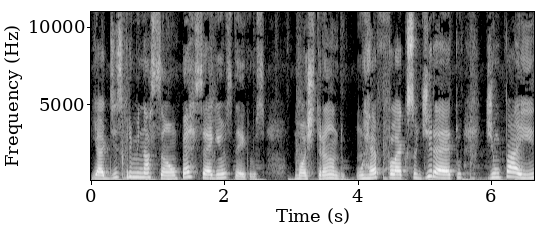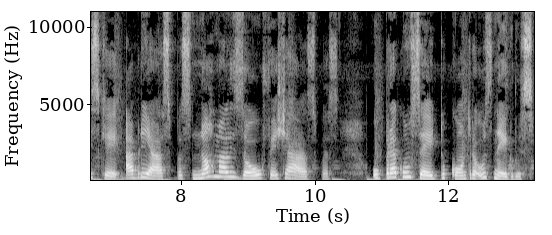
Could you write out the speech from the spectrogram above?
e a discriminação perseguem os negros, mostrando um reflexo direto de um país que, abre aspas, normalizou, fecha aspas, o preconceito contra os negros.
